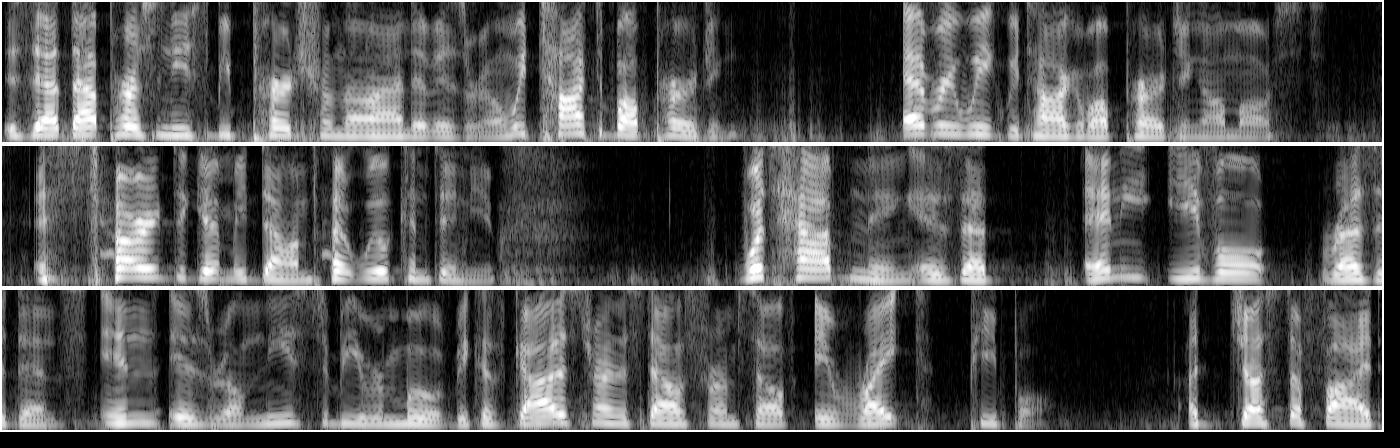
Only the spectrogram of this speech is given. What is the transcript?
is that that person needs to be purged from the land of Israel. And we talked about purging. Every week we talk about purging almost. It's starting to get me down, but we'll continue. What's happening is that any evil residence in Israel needs to be removed because God is trying to establish for himself a right people, a justified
